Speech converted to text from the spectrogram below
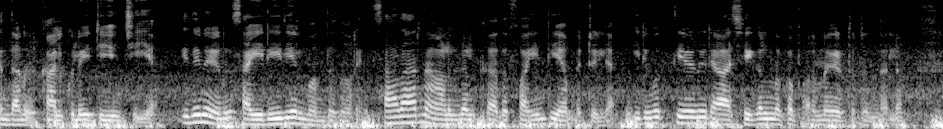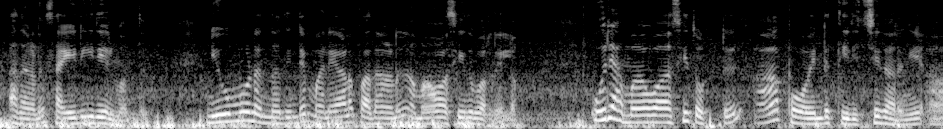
എന്താണ് കാൽക്കുലേറ്റ് ചെയ്യുകയും ചെയ്യുക ഇതിനെയാണ് സൈഡീരിയൽ മന്ത് എന്ന് പറയുന്നത്. സാധാരണ ആളുകൾക്ക് അത് ഫൈൻഡ് ചെയ്യാൻ പറ്റില്ല. ഇരുപത്തിയേഴ് രാശികൾ എന്നൊക്കെ പറഞ്ഞു കേട്ടിട്ടുണ്ടല്ലോ. അതാണ് സൈഡീരിയൽ മന്ത് ന്യൂമൂൺ എന്നതിന്റെ മലയാള പദമാണ് അമാവാസി എന്ന് പറഞ്ഞല്ലോ. ഒരു അമാവാസി തൊട്ട് ആ പോയിന്റ് തിരിച്ച് കറങ്ങി ആ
